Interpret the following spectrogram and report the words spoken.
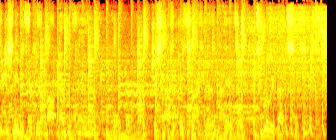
We just need to forget about everything. Just have a good time here tonight. It's, it's really that simple.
